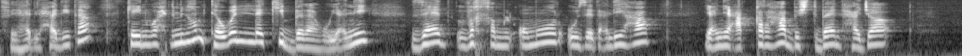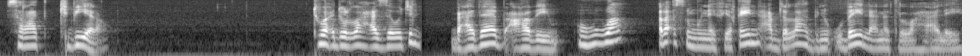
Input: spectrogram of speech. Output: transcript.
في هذه الحادثة كاين واحد منهم تولى كبره. يعني زاد ضخم الأمور وزاد عليها يعني عقرها باش تبان حاجة صارت كبيرة. توعد الله عز وجل بعذاب عظيم وهو رأس المنافقين عبد الله بن أبي لعنة الله عليه.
